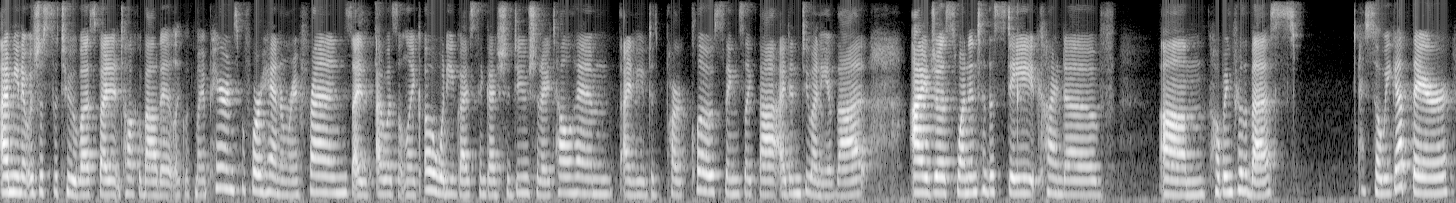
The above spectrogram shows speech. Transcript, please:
I mean, it was just the two of us, but I didn't talk about it like with my parents beforehand or my friends. I, I wasn't like, oh, what do you guys think I should do? Should I tell him I need to park close? Things like that. I didn't do any of that. I just went into the state kind of um, hoping for the best. So we get there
